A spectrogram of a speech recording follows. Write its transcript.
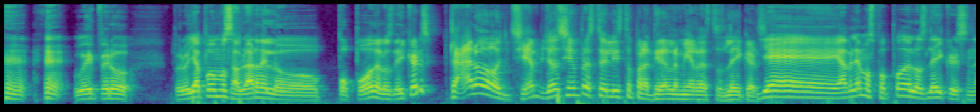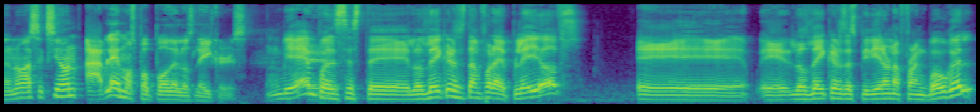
Güey, pero. Pero ya podemos hablar de lo popó de los Lakers. Claro, siempre, yo siempre estoy listo para tirarle mierda a estos Lakers. Yay, hablemos popó de los Lakers en la nueva sección. Hablemos popó de los Lakers. Bien, Eh. pues este, los Lakers están fuera de playoffs. Eh, eh, los Lakers despidieron a Frank Vogel.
